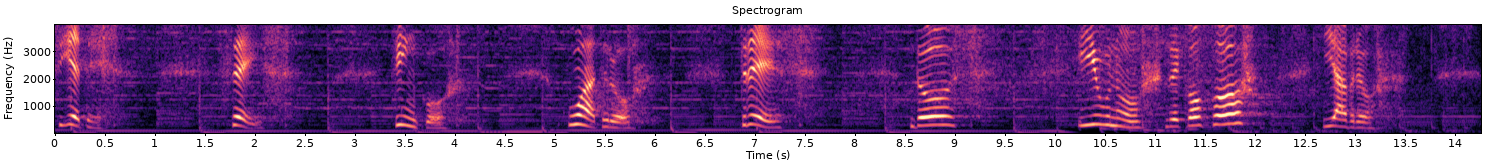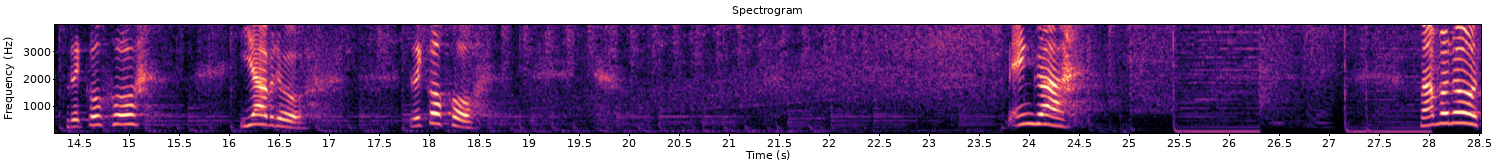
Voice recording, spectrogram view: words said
Siete. Seis. Cinco. Cuatro. Tres. Dos. Y uno. Recojo y abro. Recojo y abro. Recojo. Venga. Vámonos.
